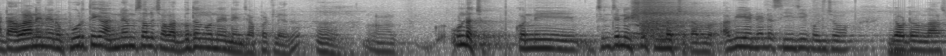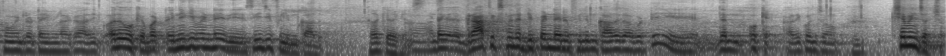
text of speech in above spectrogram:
అంటే అలానే నేను పూర్తిగా అన్ని అంశాలు చాలా అద్భుతంగా ఉన్నాయని నేను చెప్పట్లేదు. ఉండొచ్చు. కొన్ని చిన్న చిన్న ఇష్యూస్ ఉండొచ్చు కథలో. అవి ఏంటంటే సీజీ కొంచెం ఇది అవటం లాస్ట్ మూమెంట్లో టైం లాగా అది అది ఓకే బట్ ఎనీ గివెన్ ఇది సీజీ ఫిలిం కాదు. ఓకే ఓకే అంటే గ్రాఫిక్స్ మీద డిపెండ్ అయిన ఫిలిం కాదు కాబట్టి దెన్ ఓకే అది కొంచెం క్షమించవచ్చు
